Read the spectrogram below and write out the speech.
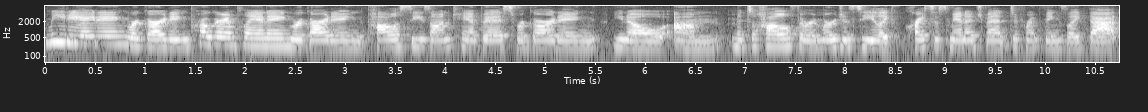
mediating, regarding program planning, regarding policies on campus, regarding, you know, um, mental health or emergency, like crisis management, different things like that.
